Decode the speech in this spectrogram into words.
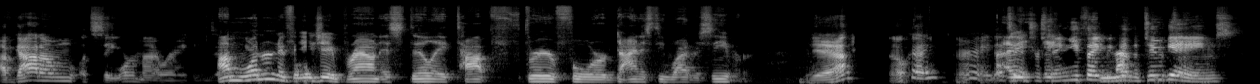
I've got him. Let's see, where are my rankings? I'm here? wondering if AJ Brown is still a top three or four dynasty wide receiver. Yeah. Okay. All right. That's I interesting. Mean, it, you think because not, of two games,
